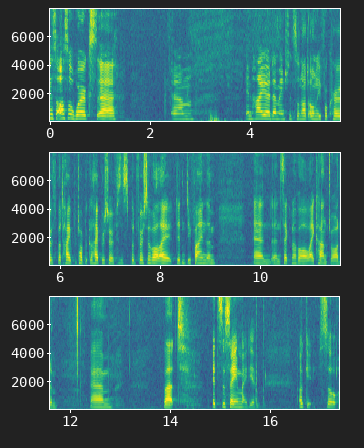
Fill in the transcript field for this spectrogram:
this also works uh, um, in higher dimensions, so not only for curves but hypertropical hypersurfaces. But first of all, I didn't define them, and, and second of all, I can't draw them. Um, but it's the same idea. Okay, so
